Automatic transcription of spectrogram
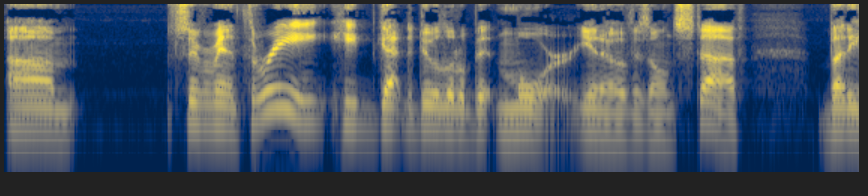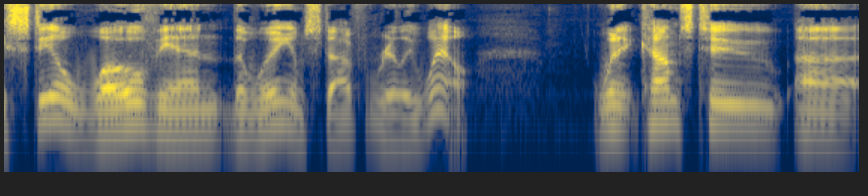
Um, Superman three, he got to do a little bit more, you know, of his own stuff, but he still wove in the Williams stuff really well. When it comes to uh,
